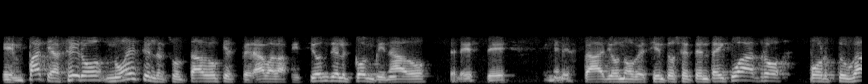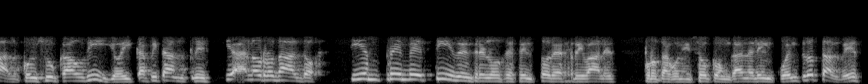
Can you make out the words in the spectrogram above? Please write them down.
Empate a cero no es el resultado que esperaba la afición del combinado celeste en el estadio 974. Portugal, con su caudillo y capitán Cristiano Ronaldo, siempre metido entre los defensores rivales, protagonizó con gana el encuentro tal vez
